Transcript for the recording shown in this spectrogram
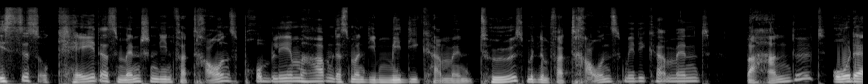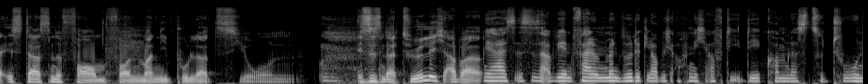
Ist es okay, dass Menschen, die ein Vertrauensproblem haben, dass man die medikamentös mit einem Vertrauensmedikament behandelt? Oder ist das eine Form von Manipulation? Ist es natürlich, aber. Ja, es ist es auf jeden Fall. Und man würde, glaube ich, auch nicht auf die Idee kommen, das zu tun.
